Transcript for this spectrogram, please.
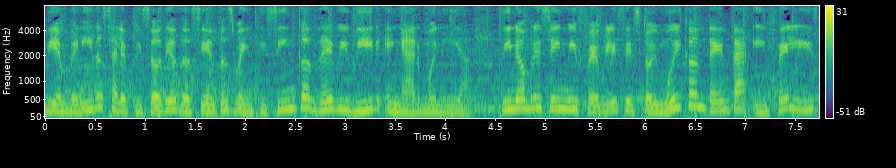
Bienvenidos al episodio 225 de Vivir en Armonía. Mi nombre es Jamie Febles y estoy muy contenta y feliz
